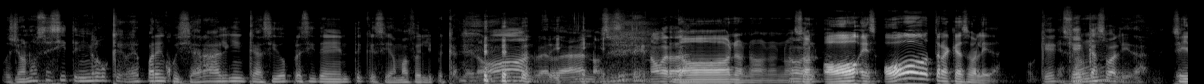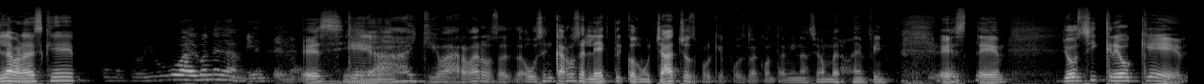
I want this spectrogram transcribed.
pues yo no sé si tiene algo que ver para enjuiciar a alguien que ha sido presidente, que se llama Felipe Calderón, ¿verdad? sí. No sé si tiene, no, ¿verdad? No, no, no, no, no. Son, oh, es otra casualidad. ¿Qué, qué un... casualidad? Sí, la verdad es que hubo algo en el ambiente, ¿no? Es sí. que, ay, qué bárbaros. Usen carros eléctricos, muchachos, porque pues la contaminación, pero en fin. Este, yo sí creo que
